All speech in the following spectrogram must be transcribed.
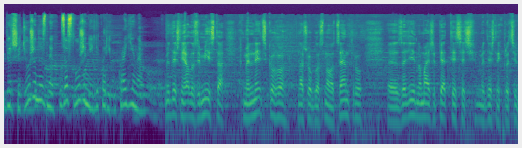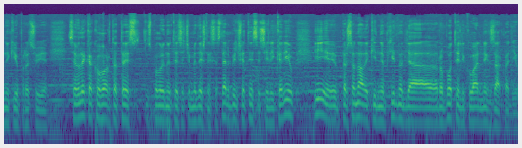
Більше дюжини з них заслужені лікарі України. В медичній галузі міста Хмельницького, нашого обласного центру, задіяно майже 5 тисяч медичних працівників працює. Це велика когорта 3,5 тисячі медичних сестер, більше тисячі лікарів і персонал, який необхідно для роботи лікувальних закладів.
